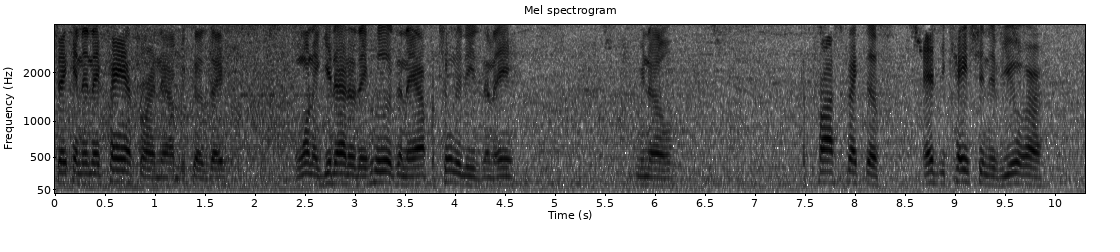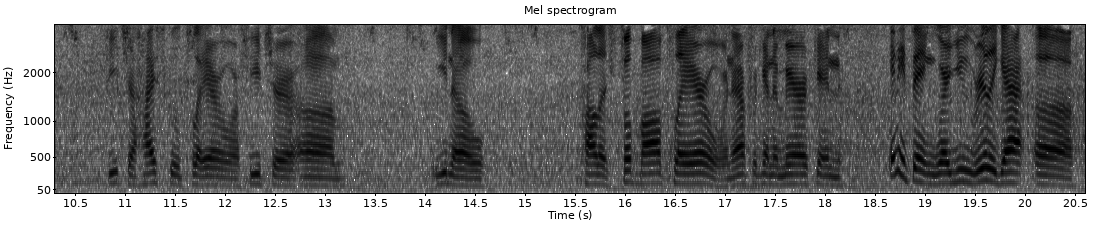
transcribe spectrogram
shaking in their pants right now because they want to get out of their hoods and their opportunities, and they, you know, the prospect of education. If you're a future high school player or a future, um, you know, college football player or an African American, anything where you really got. Uh,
